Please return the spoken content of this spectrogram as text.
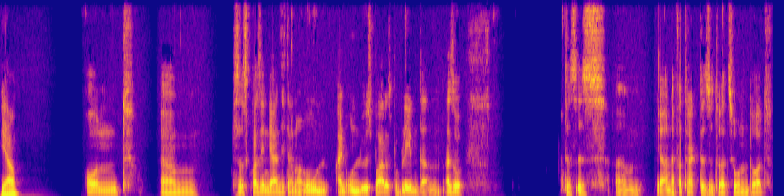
Ja. Und ähm, das ist quasi in der Hinsicht dann un ein unlösbares Problem dann. Also das ist ähm, ja, eine vertragte Situation dort.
